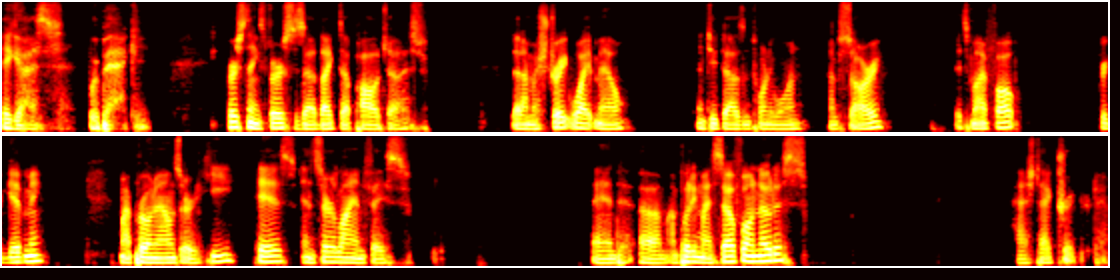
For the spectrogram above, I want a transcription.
Hey guys, we're back. First things first is I'd like to apologize that I'm a straight white male in 2021. I'm sorry. It's my fault. Forgive me. My pronouns are he, his, and Sir Lionface. And um, I'm putting my cell phone notice. Hashtag triggered.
